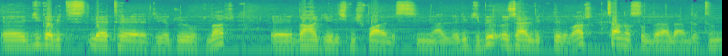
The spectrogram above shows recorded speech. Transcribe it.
E, Gigabit LTE diye duyurdular. E, daha gelişmiş wireless sinyalleri gibi özellikleri var. Sen nasıl değerlendirdin?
